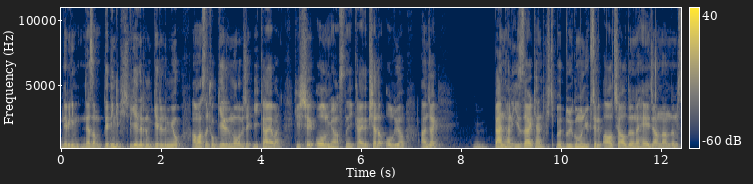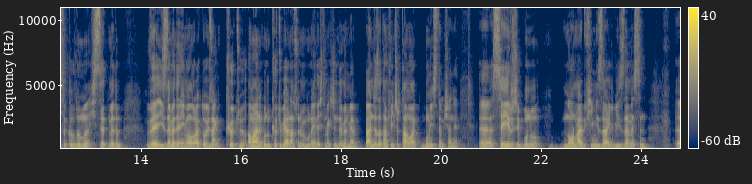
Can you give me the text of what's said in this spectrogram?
ne bileyim ne zaman dediğin gibi hiçbir gerilim, gerilim yok ama aslında çok gerilimli olabilecek bir hikaye var. Hiç şey olmuyor aslında hikayede. Bir şeyler oluyor ancak ben hani izlerken hiç böyle duygumun yükselip alçaldığını, heyecanlandığımı, sıkıldığımı hissetmedim. Ve izleme deneyimi olarak da o yüzden kötü ama hani bunu kötü bir yerden söylemiyorum. Bunu eleştirmek için demiyorum yani. Bence zaten Fincher tam olarak bunu istemiş. Hani e, seyirci bunu normal bir film izler gibi izlemesin. E,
